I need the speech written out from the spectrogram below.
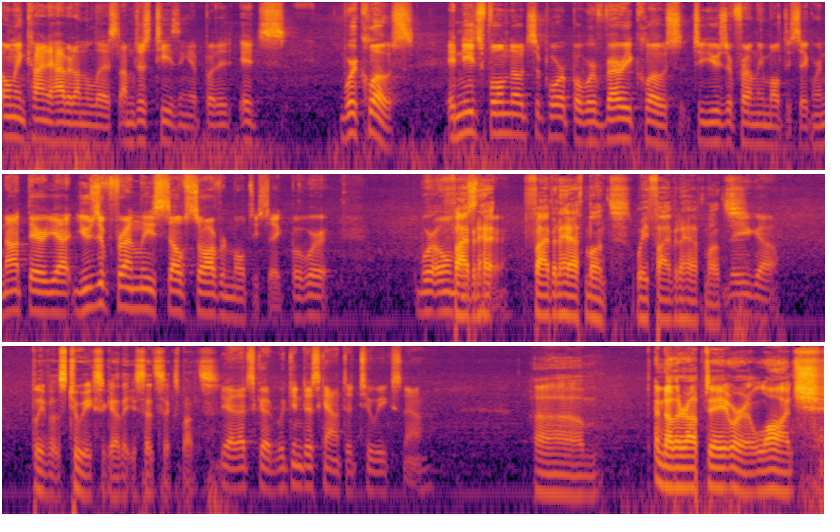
only kind of have it on the list. I'm just teasing it, but it, it's we're close. It needs full node support, but we're very close to user friendly multisig. We're not there yet. User friendly self sovereign multisig, but we're we're almost Five and a half. Five and a half months. Wait, five and a half months. There you go. I believe it was two weeks ago that you said six months. Yeah, that's good. We can discount it two weeks now. Um, another update or a launch.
